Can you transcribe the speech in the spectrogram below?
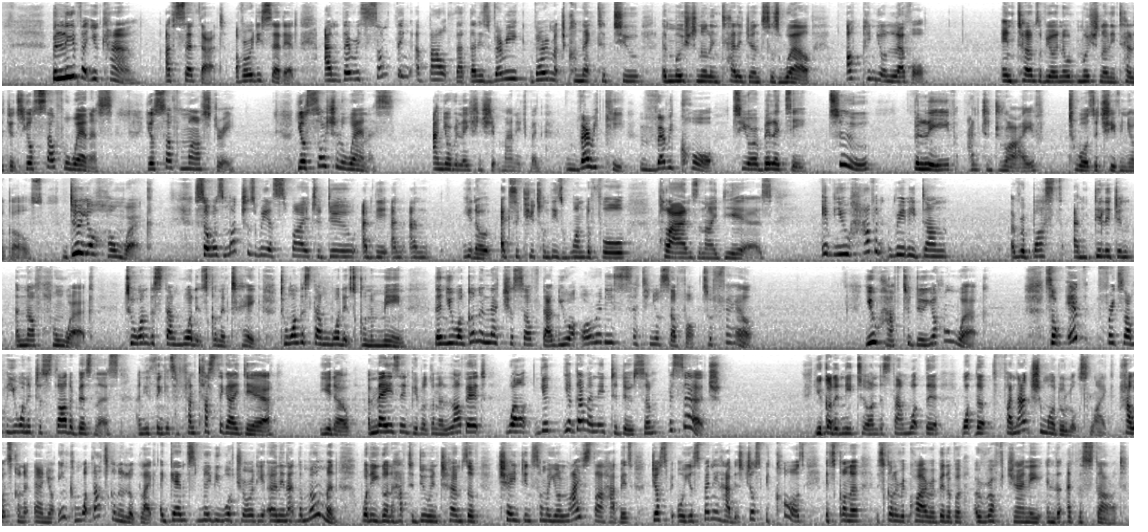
Believe that you can. I've said that. I've already said it. And there is something about that that is very, very much connected to emotional intelligence as well. Upping your level in terms of your emotional intelligence, your self awareness, your self mastery, your social awareness, and your relationship management. Very key, very core to your ability to believe and to drive towards achieving your goals. Do your homework. So, as much as we aspire to do and, the, and, and you know, execute on these wonderful plans and ideas, if you haven't really done a robust and diligent enough homework to understand what it's going to take, to understand what it's going to mean, then you are going to let yourself down. You are already setting yourself up to fail. You have to do your homework. So, if, for example, you wanted to start a business and you think it's a fantastic idea, you know, amazing, people are going to love it, well, you, you're going to need to do some research. You're going to need to understand what the what the financial model looks like, how it's going to earn your income, what that's going to look like against maybe what you're already earning at the moment. What are you going to have to do in terms of changing some of your lifestyle habits just be, or your spending habits just because it's going to it's going to require a bit of a, a rough journey in the at the start.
